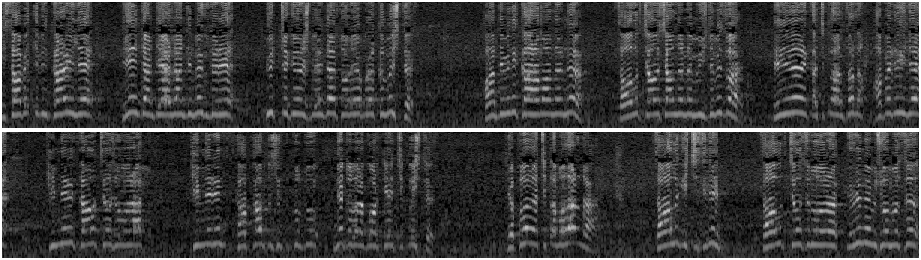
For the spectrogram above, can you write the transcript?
isabetli bir karar ile yeniden değerlendirmek üzere bütçe görüşmelerinden sonraya bırakılmıştır. Pandeminin kahramanlarını, sağlık çalışanlarına müjdemiz var. Denilerek açıklanan haberiyle kimlerin sağlık çalışanı olarak kimlerin kapsam dışı tutulduğu net olarak ortaya çıkmıştır. Yapılan açıklamalarla sağlık işçisinin sağlık çalışanı olarak görülmemiş olması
